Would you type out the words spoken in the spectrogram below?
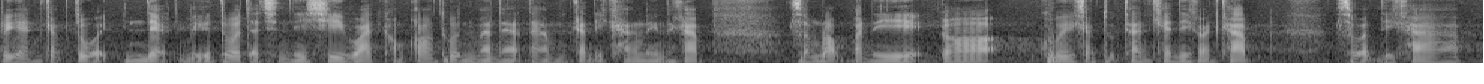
เรียนกับตัว Index หรือตัวดัชนีชี้วัดของกองทุนมาแนะนำกันอีกครั้งหนึ่งนะครับสำหรับวันนี้ก็คุยกับทุกท่านแค่นี้ก่อนครับ สวัสดีครับ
